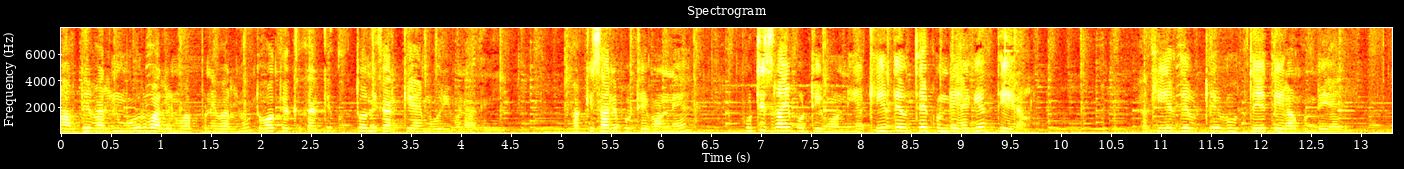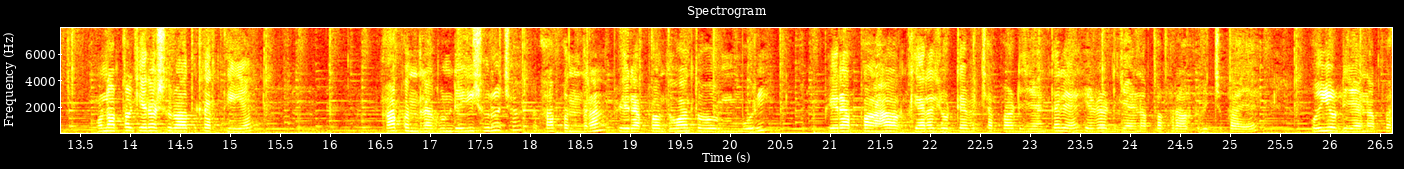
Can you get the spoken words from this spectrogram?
ਆਪਦੇ ਵੱਲ ਨੂੰ, ਮੂਹਰ ਵੱਲ ਨੂੰ, ਆਪਣੇ ਵੱਲ ਨੂੰ ਦੋ ਤੋਂ ਇੱਕ ਕਰਕੇ, ਉੱਤੋਂ ਦੀ ਕਰਕੇ ਐ ਮੋਰੀ ਬਣਾ ਦੇਣੀ ਹੈ। ਬਾਕੀ ਸਾਰੇ ਪੁੱਠੇ ਬੁਣਨੇ ਆ। ਪੁੱਠੀ ਸਲਾਈ ਪੁੱਠੀ ਬੁਣਨੀ ਹੈ। ਅਖੀਰ ਦੇ ਉੱਤੇ ਕੁੰਡੇ ਹੈਗੇ ਆ 13 ਅਖੀਰ ਦੇ ਉੱਤੇ ਉੱਤੇ 13 ਕੁੰਡੇ ਆ ਹੁਣ ਆਪਾਂ ਕਿਹੜਾ ਸ਼ੁਰੂਆਤ ਕਰਤੀ ਹੈ? ਆ 15 ਕੁੰਡੇ ਜੀ ਸ਼ੁਰੂ ਚ ਆ 15 ਫਿਰ ਆਪਾਂ ਦੋਹਾਂ ਤੋਂ ਮੋਰੀ, ਫਿਰ ਆਪਾਂ ਆਹ 11 ਜੋਟਿਆਂ ਵਿੱਚ ਆਪਾਂ ਡਿਜ਼ਾਈਨ ਧਰਿਆ। ਜਿਹੜਾ ਡਿਜ਼ਾਈਨ ਆਪਾਂ ਫਰਾਕ ਵਿੱਚ ਪਾਇਆ ਉਹੀ ਉਹ ਡਿਜ਼ਾਈਨ ਆਪਾਂ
